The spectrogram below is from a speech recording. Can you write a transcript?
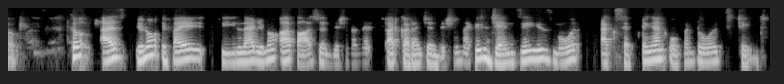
Okay. So as you know if i feel that you know our past generation and our current generation i feel gen z is more accepting and open towards change.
